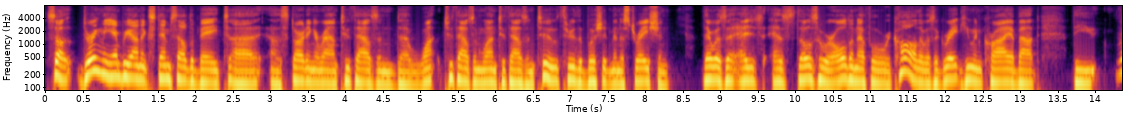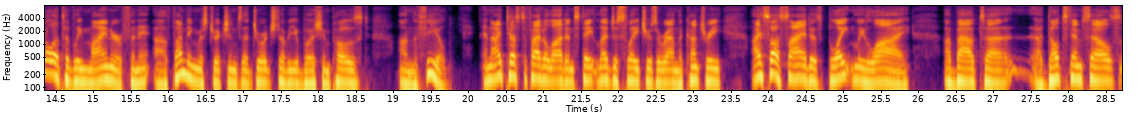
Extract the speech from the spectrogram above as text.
So during the embryonic stem cell debate, uh, uh, starting around 2001, 2001, 2002, through the Bush administration, there was a, as, as those who are old enough will recall, there was a great hue and cry about the relatively minor uh, funding restrictions that George W. Bush imposed on the field. And I testified a lot in state legislatures around the country. I saw scientists blatantly lie about uh, adult stem cells,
